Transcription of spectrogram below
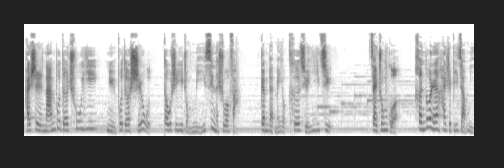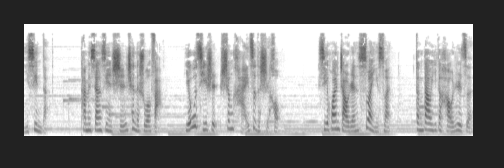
还是男不得初一，女不得十五，都是一种迷信的说法，根本没有科学依据。在中国，很多人还是比较迷信的，他们相信时辰的说法，尤其是生孩子的时候，喜欢找人算一算。等到一个好日子，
